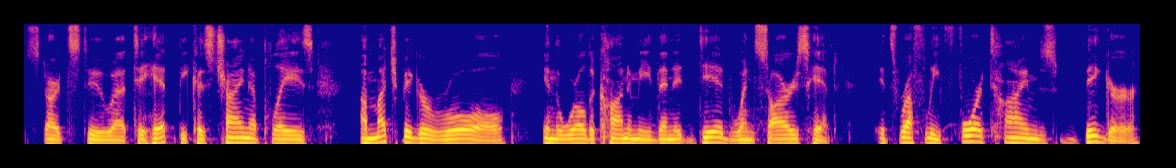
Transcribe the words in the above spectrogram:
starts to uh, to hit, because China plays a much bigger role in the world economy than it did when SARS hit. It's roughly four times bigger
